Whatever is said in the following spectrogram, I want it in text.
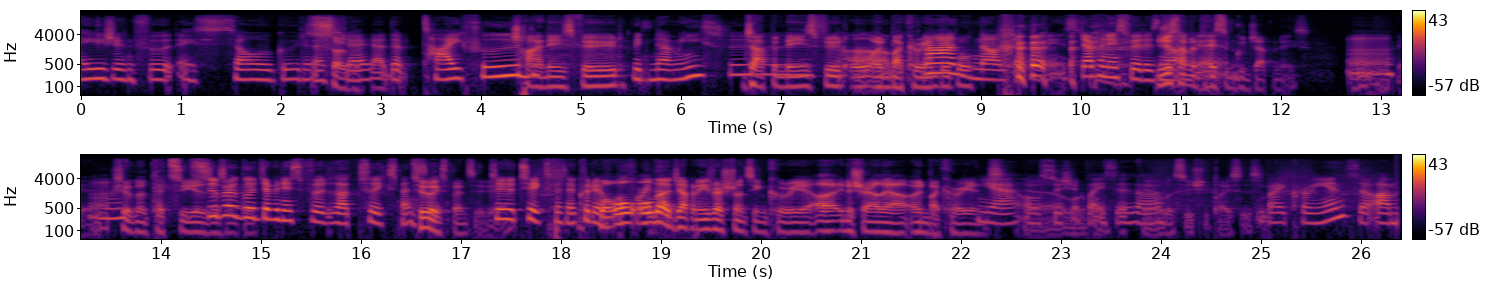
Asian food is so good in So good. Australia. The Thai food, Chinese food, Vietnamese food, Japanese food, all owned by Korean Ah, people. No, Japanese. Japanese food is You just not haven't good. tasted good Japanese. Yeah, should have gone Tetsuya's. or Super something. good Japanese foods are too expensive. Too expensive. Yeah. too too expensive. Couldn't well, all, afford all the that. Japanese restaurants in Korea, uh, in Australia, are owned by Koreans. yeah, all a lot sushi of places Yeah, all are the sushi places. by Koreans. So um,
